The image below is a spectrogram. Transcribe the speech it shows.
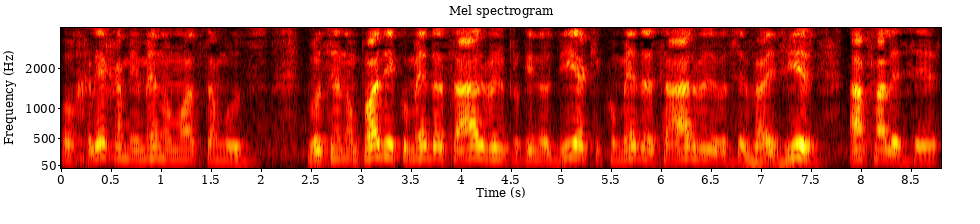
ochlecha mimeno mosamuz. Você não pode comer dessa árvore, porque no dia que comer dessa árvore você vai vir a falecer.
